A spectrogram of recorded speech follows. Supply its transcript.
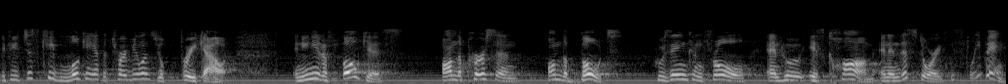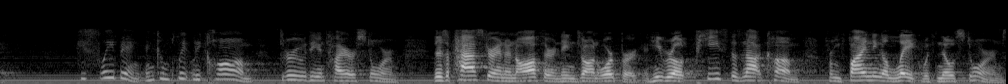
if you just keep looking at the turbulence, you'll freak out. And you need to focus on the person on the boat who's in control and who is calm. And in this story, he's sleeping. He's sleeping and completely calm through the entire storm. There's a pastor and an author named John Ortberg, and he wrote, Peace does not come from finding a lake with no storms.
